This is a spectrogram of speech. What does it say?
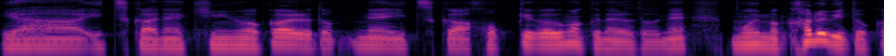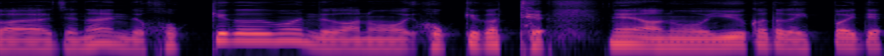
いやいつかね君は帰るとねいつかホッケがうまくなるとねもう今カルビとかじゃないんでホッケがうまいんだよ。あのホッケがってねあの言う方がいっぱいいて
